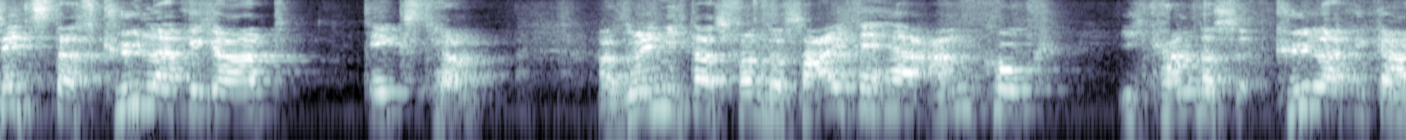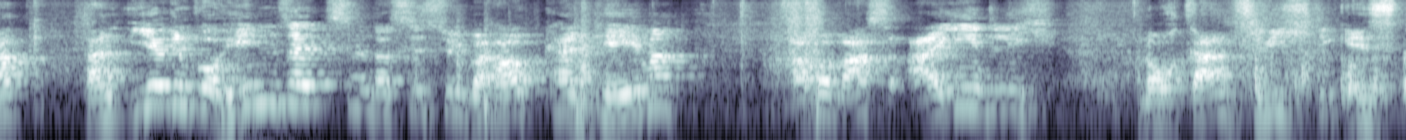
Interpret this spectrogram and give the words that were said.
sitzt das Kühlaggregat extern. Also wenn ich das von der Seite her angucke, ich kann das Kühlaggregat dann irgendwo hinsetzen, das ist überhaupt kein Thema. Aber was eigentlich noch ganz wichtig ist,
